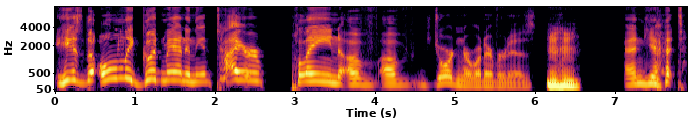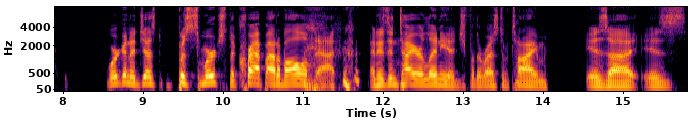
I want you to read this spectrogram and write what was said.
He is the only good man in the entire plain of of Jordan or whatever it is, hmm and yet we're gonna just besmirch the crap out of all of that and his entire lineage for the rest of time is uh is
